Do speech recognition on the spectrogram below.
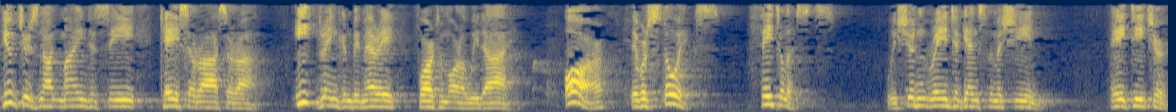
future's not mine to see. Que sera, sera. Eat, drink, and be merry, for tomorrow we die. Or they were Stoics, fatalists. We shouldn't rage against the machine. Hey, teacher,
